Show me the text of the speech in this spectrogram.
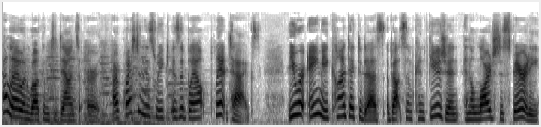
Hello and welcome to Down to Earth. Our question this week is about plant tags. Viewer Amy contacted us about some confusion and a large disparity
